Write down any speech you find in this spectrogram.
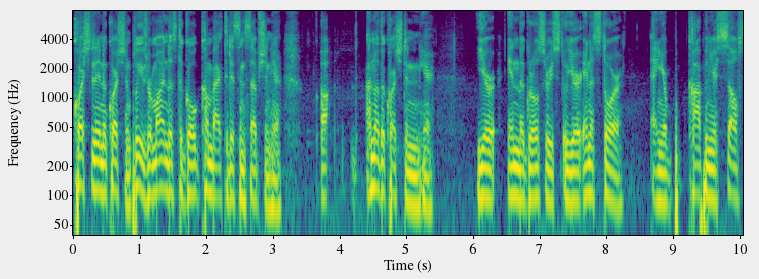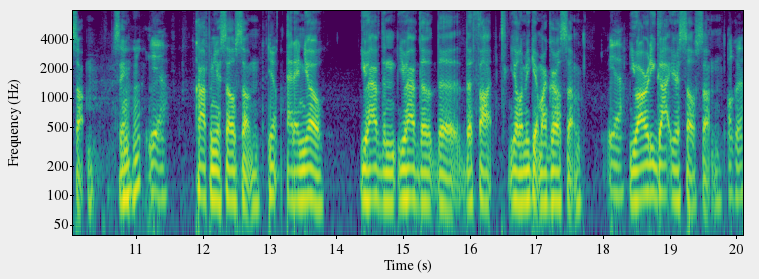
Question in a question. Please remind us to go come back to this inception here. Uh, another question in here. You're in the grocery store. You're in a store, and you're copping yourself something. See, Yeah. copping yourself something. Yep. And then yo, you have the you have the the the thought. Yo, let me get my girl something. Yeah. You already got yourself something. Okay.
